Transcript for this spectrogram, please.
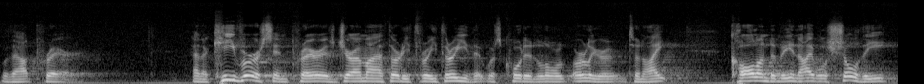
without prayer. And a key verse in prayer is Jeremiah 33 3 that was quoted a little earlier tonight. Call unto me, and I will show thee,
